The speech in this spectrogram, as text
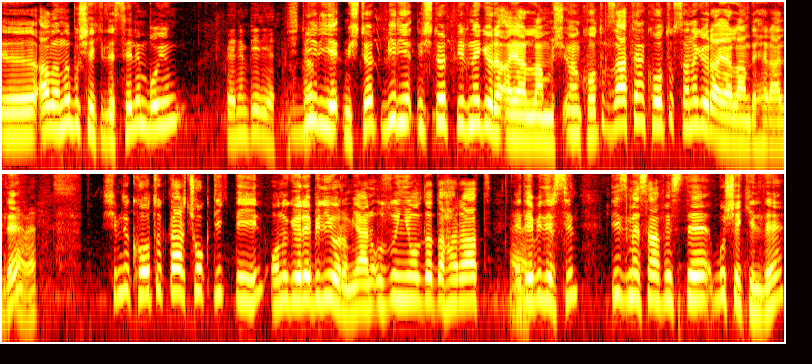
e, alanı bu şekilde. Selim boyun Benim 1.74. 1.74. 1.74 birine göre ayarlanmış ön koltuk. Zaten koltuk sana göre ayarlandı herhalde. Evet. Şimdi koltuklar çok dik değil. Onu görebiliyorum. Yani uzun yolda daha rahat Evet. edebilirsin. Diz mesafesi de bu şekilde.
